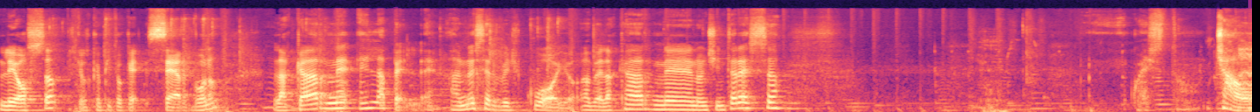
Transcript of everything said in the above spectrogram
le ossa, perché ho capito che servono, la carne e la pelle. A noi serve il cuoio, vabbè la carne non ci interessa. Questo. Ciao,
